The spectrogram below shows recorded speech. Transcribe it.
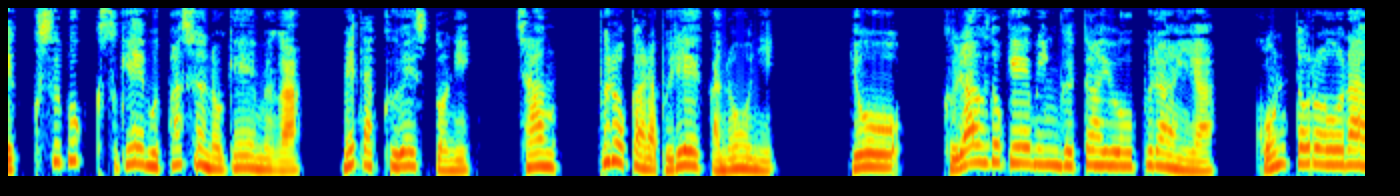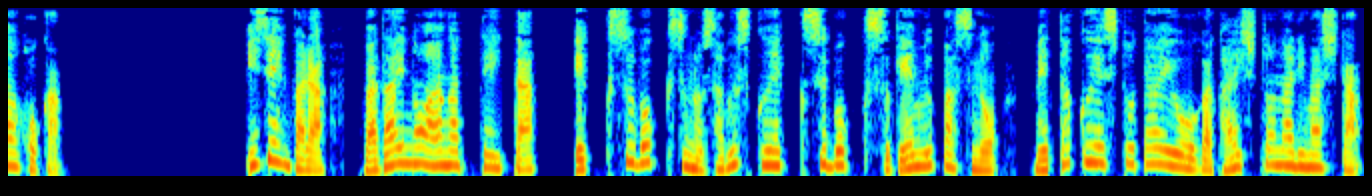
Xbox ゲームパスのゲームがメタクエストに3プロからプレイ可能に。用、クラウドゲーミング対応プランやコントローラーほか。以前から話題の上がっていた Xbox のサブスク Xbox ゲームパスのメタクエスト対応が開始となりました。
